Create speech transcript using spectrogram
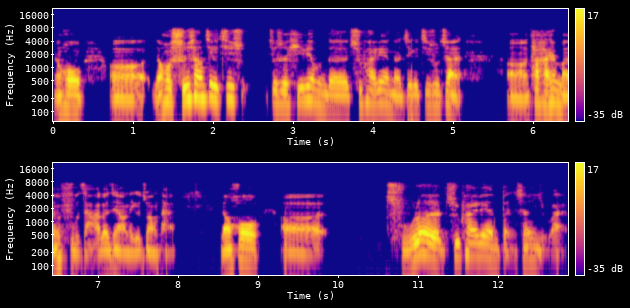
然后呃，然后实际上这个技术就是 Helium 的区块链的这个技术栈，啊，它还是蛮复杂的这样的一个状态，然后呃。除了区块链本身以外，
